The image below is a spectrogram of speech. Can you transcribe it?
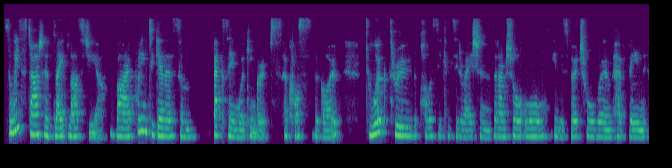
So we started late last year by putting together some vaccine working groups across the globe to work through the policy considerations that I'm sure all in this virtual room have been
